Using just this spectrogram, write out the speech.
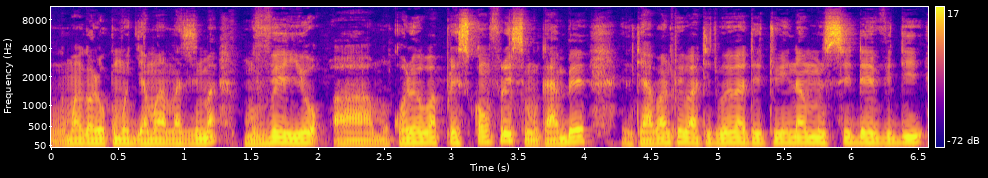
nga mwagala okumugjamu amazima muveeyo mukole oba press conference mugambe nti abantu bebati bwebati tulina musi david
